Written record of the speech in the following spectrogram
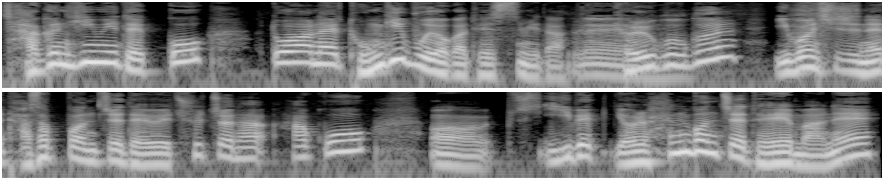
작은 힘이 됐고 또 하나의 동기부여가 됐습니다. 네. 결국은 이번 시즌에 다섯 번째 대회 출전하고 어 211번째 대회 만에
